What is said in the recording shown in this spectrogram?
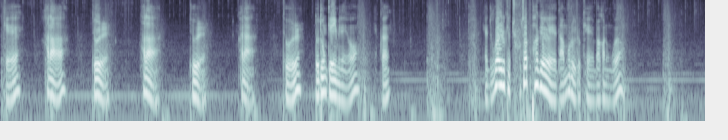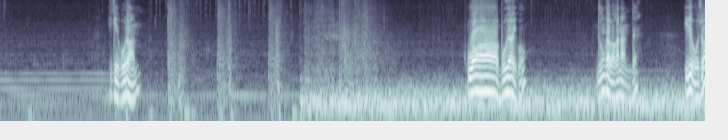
이렇게 하나 둘 하나 둘 하나 둘. 노동 게임이네요. 약간. 야 누가 이렇게 조잡하게 나무로 이렇게 막아놓은 거야? 이게 뭐람? 와 뭐야 이거? 누군가 막아놨는데? 이게 뭐죠?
